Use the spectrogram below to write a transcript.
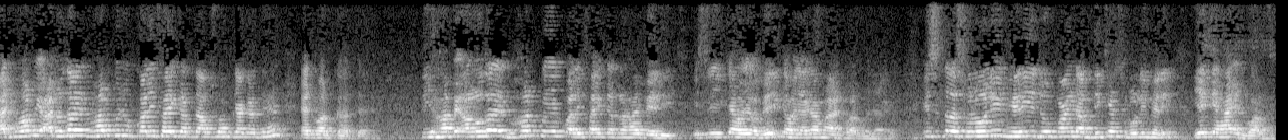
एडवर्ब एडवर्ब को जो क्वालिफाई करता है, उसको हम क्या कहते हैं? एडवर्ब कहते हैं। तो यहाँ पे अनोदर एडवर्ब को ये क्वालिफाई कर रहा है वेरी इसलिए क्या हो जाएगा? वेरी क्या हो जाएगा? हमारा एडवर्ब हो जाएगा। इसी तरह स्लोली वेरी जो पॉइंट आप दिखे स्लोली वेरी ये क्या है? एडवर्ब है।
